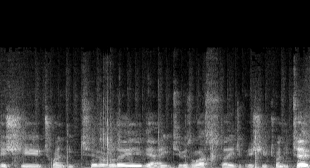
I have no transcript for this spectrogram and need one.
issue 22, I believe. Yeah, 82 is the last stage of issue 22.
